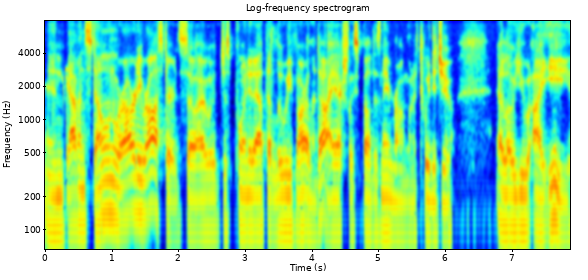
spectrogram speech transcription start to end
and Gavin Stone were already rostered. So I would just point it out that Louie Varland, oh, I actually spelled his name wrong when I tweeted you, L O U I E,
